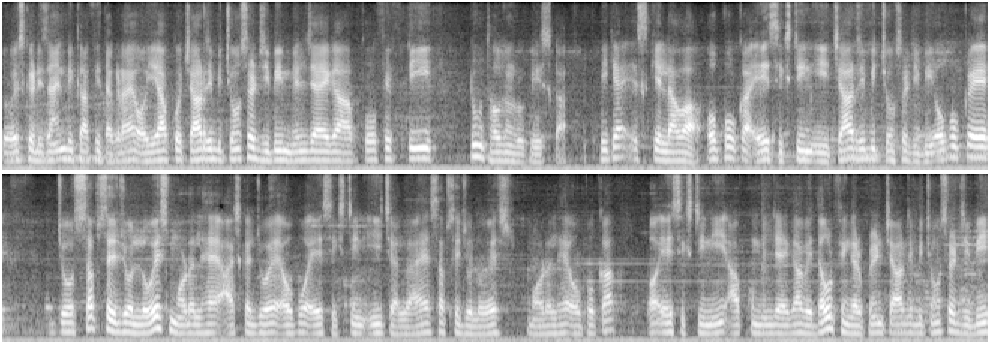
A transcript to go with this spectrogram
तो इसका डिज़ाइन भी काफ़ी तगड़ा है और ये आपको चार जी बी चौंसठ जी बी मिल जाएगा आपको फिफ्टी टू थाउज़ेंड रुपीज़ का। ठीक है, इसके अलावा ओप्पो का ए सिक्सटीन ई चार जी बी चौंसठ जी बी ओप्पो के जो सबसे जो लोएस्ट मॉडल है, आजकल जो है ओप्पो ए सिक्सटीन ई चल रहा है, सबसे जो लोएस्ट मॉडल है ओप्पो का। और ए सिक्सटीन ई आपको मिल जाएगा विदाउट फिंगरप्रिंट चार जी बी चौंसठ जी बी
